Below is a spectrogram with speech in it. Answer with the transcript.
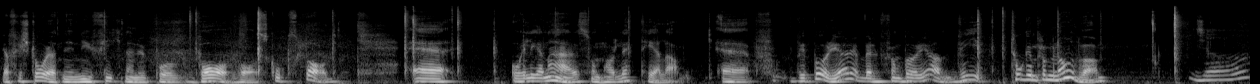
jag förstår att ni är nyfikna nu på vad var skogsbad? Eh, och Elena här som har lett hela. Eh, vi börjar väl från början. Vi tog en promenad va? Ja,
